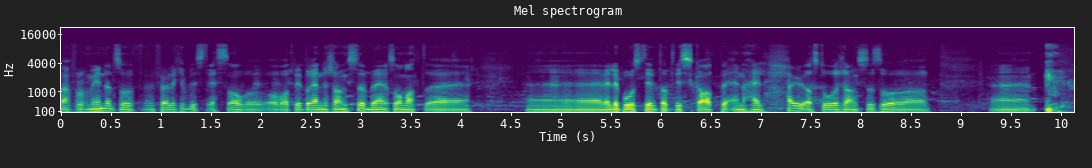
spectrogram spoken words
hvert fall for min del, så føler jeg ikke å bli stressa over, over, at vi brenner sjanser. Det blir sånn at eh, eh, Veldig positivt at vi skaper en hel haug av store sjanser. Så eh,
